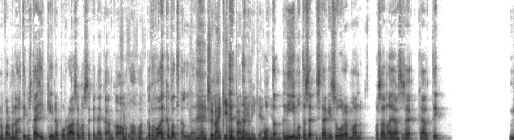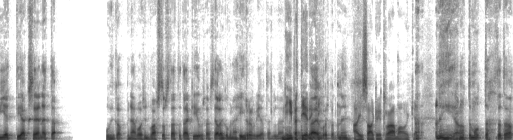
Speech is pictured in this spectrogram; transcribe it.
No varmaan nähtiinkö sitä ikinä pura-asemassa kenenkään kaulaa, vaikkapa, vaikkapa tälleen. Se oli vähän kitimpää meininkiä. mutta, niin, mutta se, sitäkin suuremman osan ajasta se käytti miettiäkseen, että kuinka minä voisin vastustaa tätä kiusausta, olenko minä hirviö tällä. Niinpä tietenkin. Niin. Ai saakeli draama oikein. niin, Joo. mutta, mutta tota,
